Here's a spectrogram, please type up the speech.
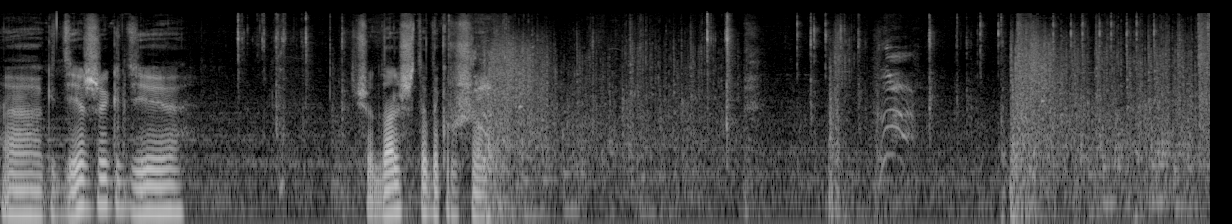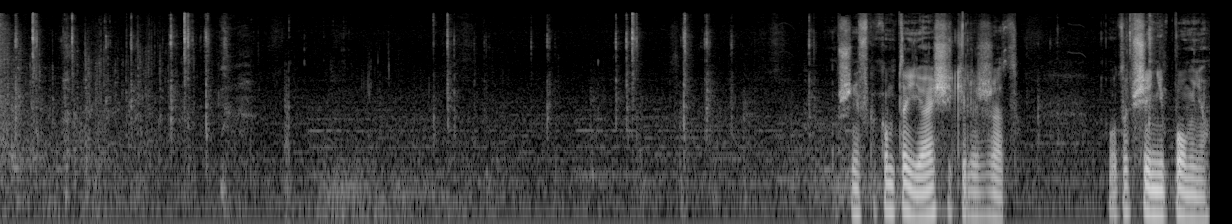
А, где же, где? Что дальше тогда крушим? они в каком-то ящике лежат. Вот вообще не помню.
